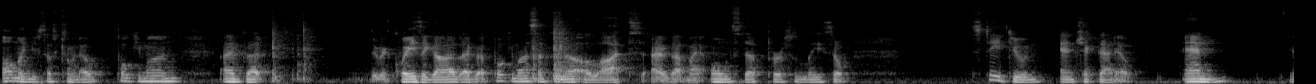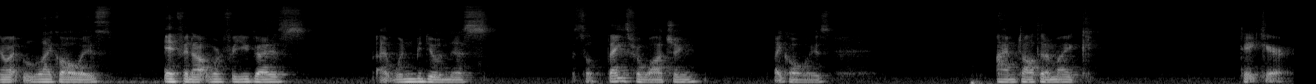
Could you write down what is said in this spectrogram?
All my new stuff's coming out. Pokemon. I've got the Rayquaza God. I've got Pokemon stuff coming out a lot. I've got my own stuff personally. So stay tuned and check that out. And you know what? Like always, if it not weren't for you guys, I wouldn't be doing this. So thanks for watching. Like always, I'm Dalton and Mike. Take care.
